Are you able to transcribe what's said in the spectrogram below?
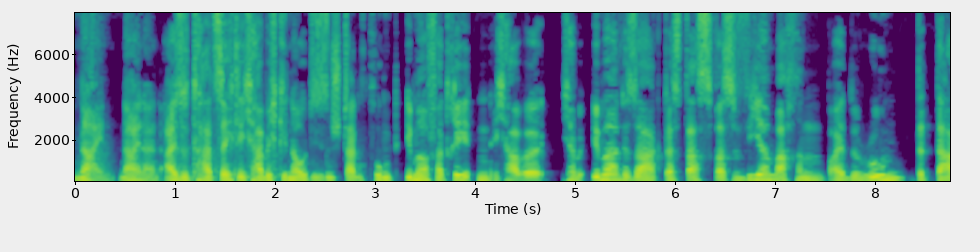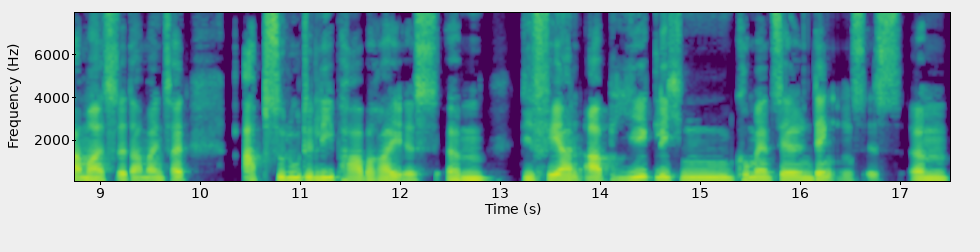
Nein, nein, nein. Also tatsächlich habe ich genau diesen Standpunkt immer vertreten. Ich habe, ich habe immer gesagt, dass das, was wir machen bei The Room, damals, zu der damaligen Zeit, absolute Liebhaberei ist, ähm, die fernab jeglichen kommerziellen Denkens ist, ähm,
